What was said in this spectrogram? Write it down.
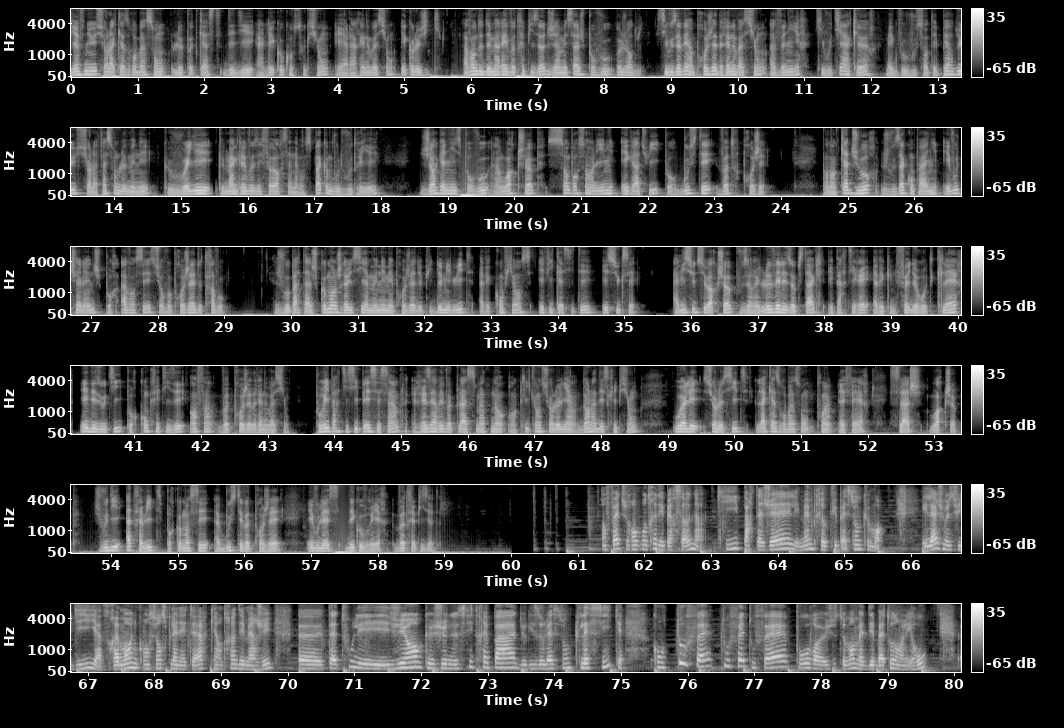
Bienvenue sur la Case Robinson, le podcast dédié à l'éco-construction et à la rénovation écologique. Avant de démarrer votre épisode, j'ai un message pour vous aujourd'hui. Si vous avez un projet de rénovation à venir qui vous tient à cœur, mais que vous vous sentez perdu sur la façon de le mener, que vous voyez que malgré vos efforts ça n'avance pas comme vous le voudriez, j'organise pour vous un workshop 100% en ligne et gratuit pour booster votre projet. Pendant 4 jours, je vous accompagne et vous challenge pour avancer sur vos projets de travaux. Je vous partage comment je réussis à mener mes projets depuis 2008 avec confiance, efficacité et succès. À l'issue de ce workshop, vous aurez levé les obstacles et partirez avec une feuille de route claire et des outils pour concrétiser enfin votre projet de rénovation. Pour y participer, c'est simple, réservez votre place maintenant en cliquant sur le lien dans la description ou allez sur le site lacaserobinson.fr slash workshop. Je vous dis à très vite pour commencer à booster votre projet et vous laisse découvrir votre épisode en fait, je rencontrais des personnes qui partageaient les mêmes préoccupations que moi. Et là, je me suis dit, il y a vraiment une conscience planétaire qui est en train d'émerger. Euh, tu as tous les géants que je ne citerai pas de l'isolation classique, qui ont tout fait, tout fait, tout fait pour euh, justement mettre des bateaux dans les roues.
